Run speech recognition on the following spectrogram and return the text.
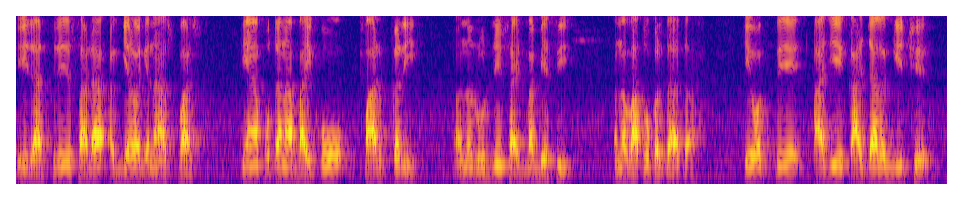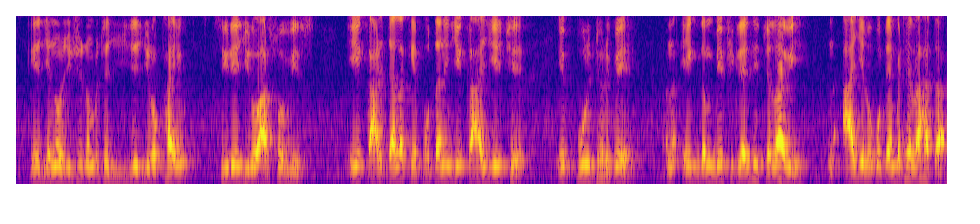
એ રાત્રે સાડા અગિયાર વાગ્યાના આસપાસ ત્યાં પોતાના બાઇકો પાર્ક કરી અને રોડની સાઈડમાં બેસી અને વાતો કરતા હતા. એ વખતે આ જે કાર ચાલક જે છે કે જેનો રજિસ્ટ્રેશન નંબર છે જે જીરો ફાઇવ સીડે જીરો આઠસો વીસ એ કાર ચાલકે પોતાની જે કાર જે છે, એ પૂર ઝડપે અને એકદમ બેફિકરાઈથી ચલાવી અને આ જે લોકો ત્યાં બેઠેલા હતા,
